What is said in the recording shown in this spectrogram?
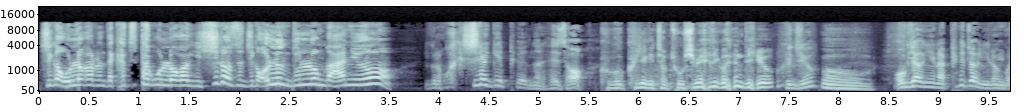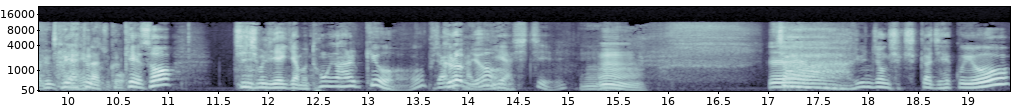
지가 올라가는데 같이 타고 올라가기 싫어서 지가 얼른 누른 거 아니요. 이걸 확실하게 표현을 해서 그거 그 얘기 좀 조심해야 되거든요. 그죠? 어. 억양이나 표정 이런 걸 그, 잘그 해가지고 그렇게 해서 진심을 얘기하면 통할게요. 부장님 이해하시지. 음. 예. 자 윤정식 씨까지 했고요.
